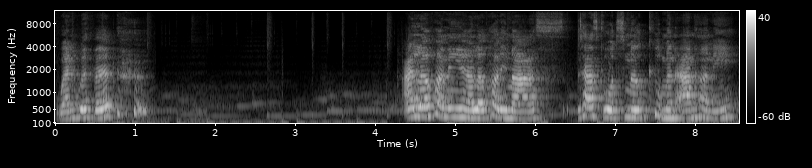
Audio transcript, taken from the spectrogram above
went with it I love honey. I love honey mask. It has goat's milk, cumin and honey.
